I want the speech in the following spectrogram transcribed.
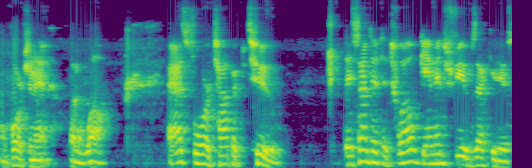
unfortunate, but a well. As for topic two, they sent it to 12 game industry executives,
